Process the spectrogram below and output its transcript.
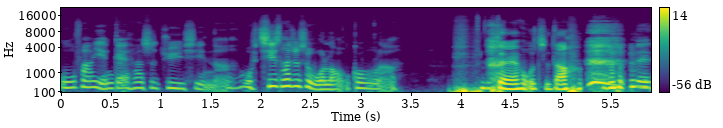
无法掩盖他是巨星啊！我其实他就是我老公啦。对，我知道。对，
